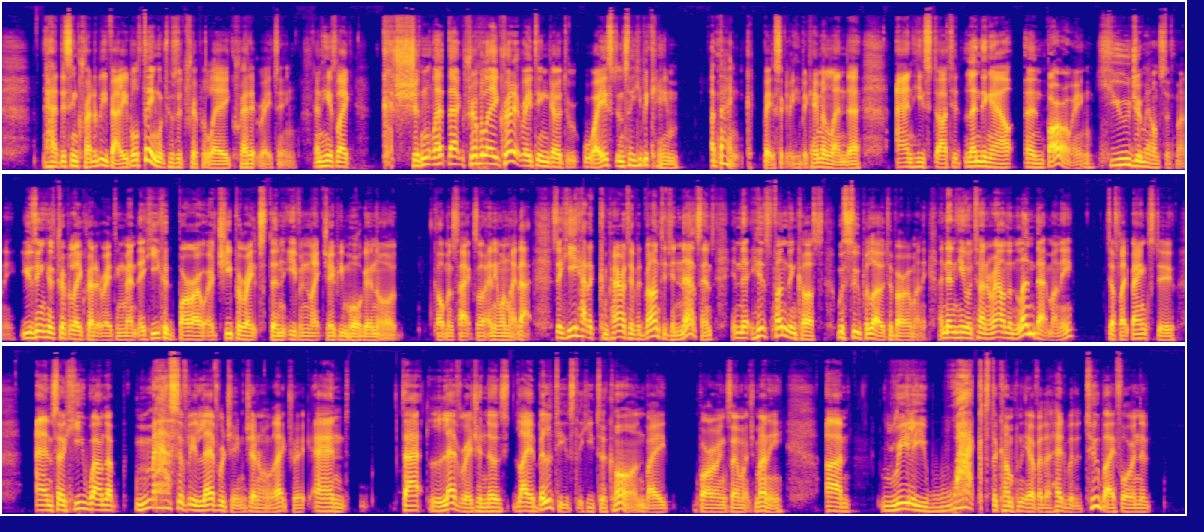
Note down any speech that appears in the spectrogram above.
had this incredibly valuable thing, which was a AAA credit rating. And he's like, shouldn't let that AAA credit rating go to waste. And so he became a bank, basically. He became a lender and he started lending out and borrowing huge amounts of money. Using his AAA credit rating meant that he could borrow at cheaper rates than even like JP Morgan or Goldman Sachs or anyone like that. So he had a comparative advantage in that sense, in that his funding costs were super low to borrow money. And then he would turn around and lend that money, just like banks do. And so he wound up massively leveraging General Electric and that leverage and those liabilities that he took on by borrowing so much money um, really whacked the company over the head with a two by four in the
